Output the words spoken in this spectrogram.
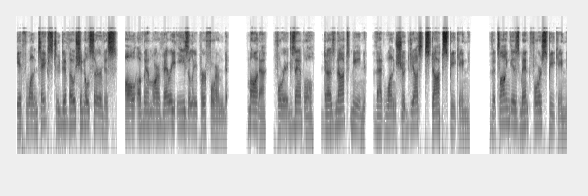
If one takes to devotional service, all of them are very easily performed. Mana, for example, does not mean that one should just stop speaking, the tongue is meant for speaking,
